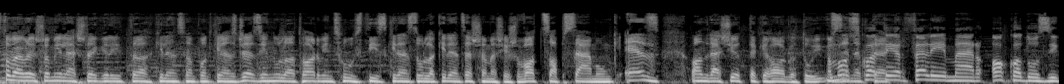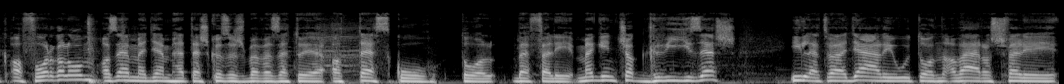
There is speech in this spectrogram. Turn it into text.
Ez továbbra is a Millás reggel itt a 90.9 Jazzy 0630 20 10 909 SMS és WhatsApp számunk. Ez András jöttek-e hallgatói A üzenetek? Moszkva tér felé már akadozik a forgalom, az M1 M7-es közös bevezetője a Tesco-tól befelé megint csak grízes, illetve a Gyáli úton a város felé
